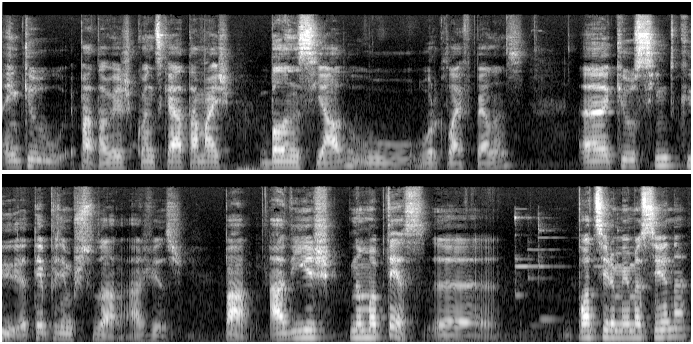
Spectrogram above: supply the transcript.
em que eu, pá, talvez quando se calhar está mais balanceado o work-life balance, uh, que eu sinto que, até por exemplo, estudar, às vezes, pá, há dias que não me apetece. Uh, pode ser a mesma cena,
